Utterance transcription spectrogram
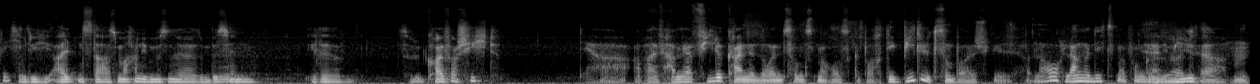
so Richtig. die alten Stars machen, die müssen ja so ein bisschen ihre so Käuferschicht. Ja, aber haben ja viele keine neuen Songs mehr rausgebracht. Die Beatles zum Beispiel hatten auch lange nichts mehr von Ja, die gehört. Beatles. Ja, hm.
